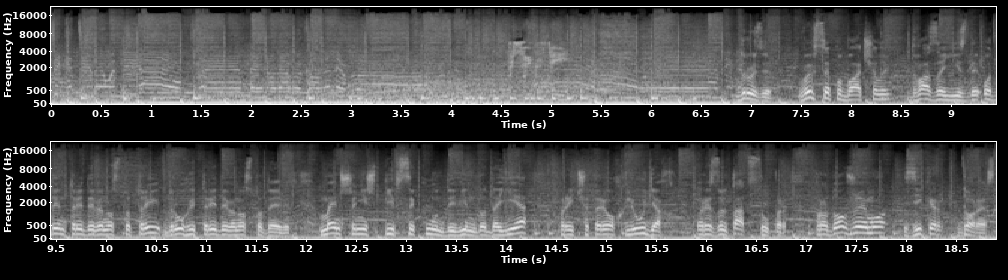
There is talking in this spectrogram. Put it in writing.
Sick of dealing with the old plan. They know that we're calling it bluff. 60. Друзі, ви все побачили. Два заїзди: один 3,93, другий 3,99. Менше ніж пів секунди він додає при чотирьох людях. Результат супер. Продовжуємо Zikr Дорест.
